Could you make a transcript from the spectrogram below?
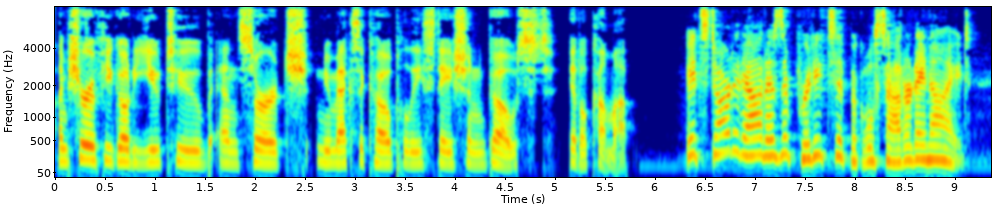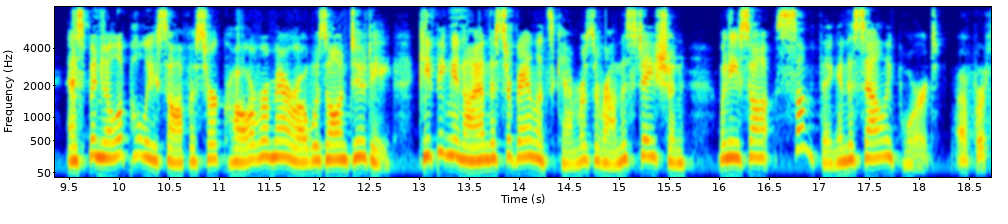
I'm sure if you go to YouTube and search New Mexico Police Station Ghost, it'll come up. It started out as a pretty typical Saturday night. Espanola police officer Carl Romero was on duty, keeping an eye on the surveillance cameras around the station, when he saw something in the sally port. At first,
